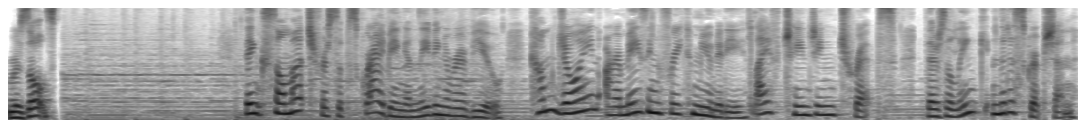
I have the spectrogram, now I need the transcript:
results. Thanks so much for subscribing and leaving a review. Come join our amazing free community, Life Changing Trips. There's a link in the description.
